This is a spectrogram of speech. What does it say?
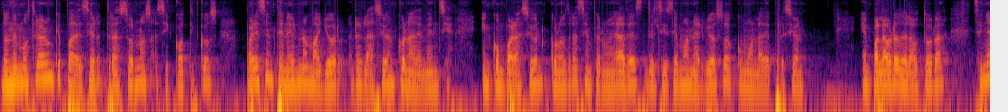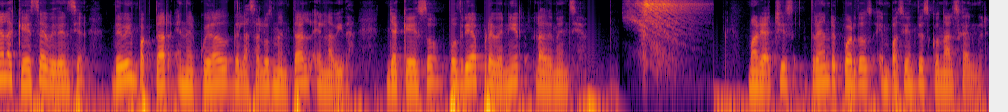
donde mostraron que padecer trastornos psicóticos parecen tener una mayor relación con la demencia en comparación con otras enfermedades del sistema nervioso como la depresión. En palabras de la autora, señala que esta evidencia debe impactar en el cuidado de la salud mental en la vida, ya que eso podría prevenir la demencia. Mariachis traen recuerdos en pacientes con Alzheimer.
